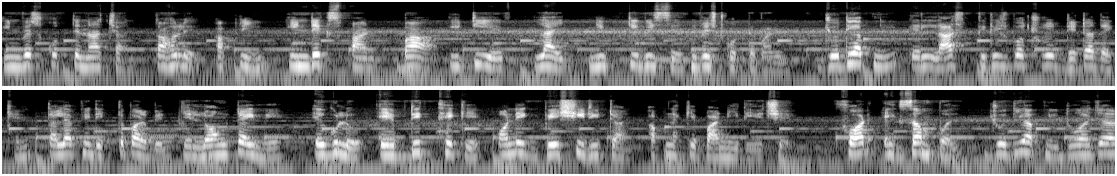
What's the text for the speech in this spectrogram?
ইনভেস্ট করতে না চান, তাহলে আপনি ইন্ডেক্স ফান্ড বা ইটিএফ লাইক নিফটি বিসে ইনভেস্ট করতে পারেন। যদি আপনি এর লাস্ট তিরিশ বছরের ডেটা দেখেন, তাহলে আপনি দেখতে পারবেন যে লং টাইমে এগুলো এফডির থেকে অনেক বেশি রিটার্ন আপনাকে বানিয়ে দিয়েছে। ফর এক্সাম্পল যদি আপনি দু হাজার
